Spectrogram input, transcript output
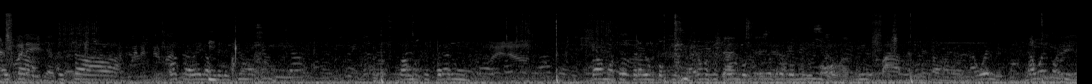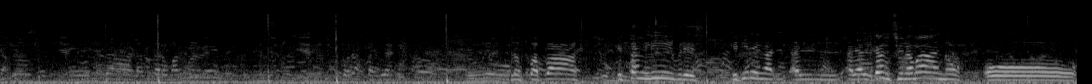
Ahí está, ahí otra vez la selección. Vamos a esperar un vamos a esperar un poquito, vamos a esperar un poquito, yo creo que Messi va a salir de esta manera. Nahuel, Nahuel Molina, eh, está Lautaro Martínez, los papás que están libres, que tienen al, al- al alcance una mano o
